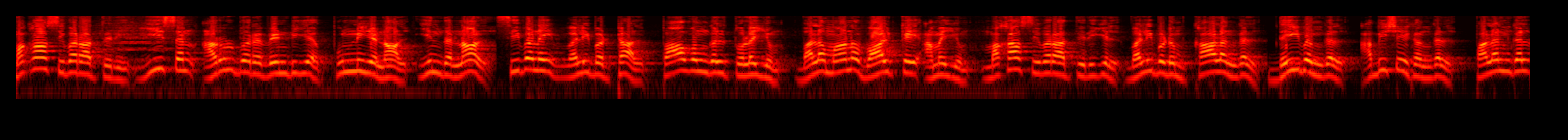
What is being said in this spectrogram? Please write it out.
மகா சிவராத்திரி ஈசன் அருள் பெற வேண்டிய புண்ணிய நாள். இந்த நாள் சிவனை வழிபட்டால் பாவங்கள் தொலையும் வளமான வாழ்க்கை அமையும். மகா சிவராத்திரியில் வழிபடும் காலங்கள் தெய்வங்கள் அபிஷேகங்கள் பலன்கள்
